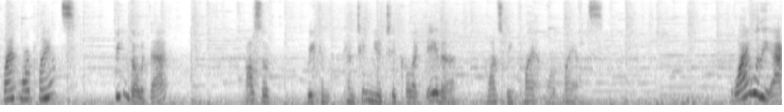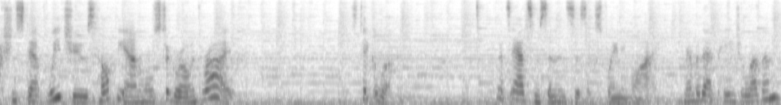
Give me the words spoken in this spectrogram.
Plant more plants? We can go with that. Also, We can continue to collect data once we plant more plants. Why will the action step we choose help the animals to grow and thrive? Let's take a look. Let's add some sentences explaining why. Remember that page 11?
